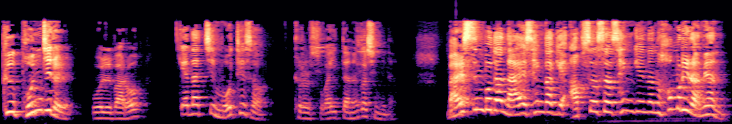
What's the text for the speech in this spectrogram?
그 본질을 올바로 깨닫지 못해서 그럴 수가 있다는 것입니다. 말씀보다 나의 생각이 앞서서 생기는 허물이라면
